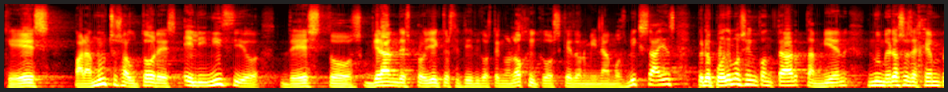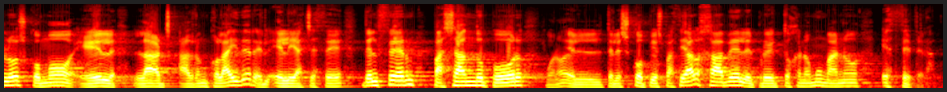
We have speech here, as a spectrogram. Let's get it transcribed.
que es para muchos autores el inicio de estos grandes proyectos científicos tecnológicos que denominamos Big Science, pero podemos encontrar también numerosos ejemplos como el Large Hadron Collider, el LHC del CERN, pasando por bueno, el telescopio espacial Hubble, el proyecto Genoma Humano, etc.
